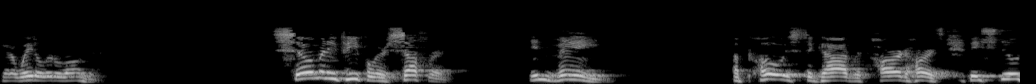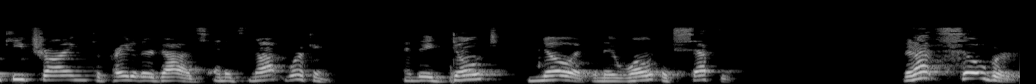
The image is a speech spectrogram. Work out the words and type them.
You gotta wait a little longer. So many people are suffering in vain opposed to God with hard hearts. They still keep trying to pray to their gods and it's not working. And they don't know it and they won't accept it. They're not sober.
